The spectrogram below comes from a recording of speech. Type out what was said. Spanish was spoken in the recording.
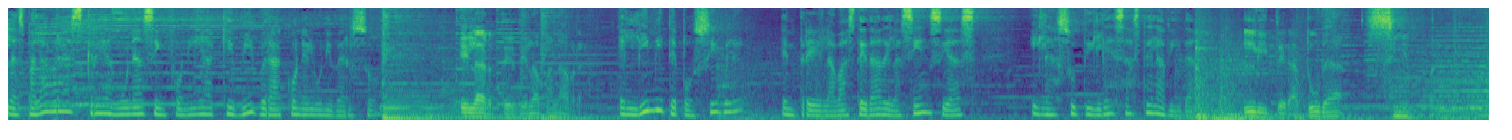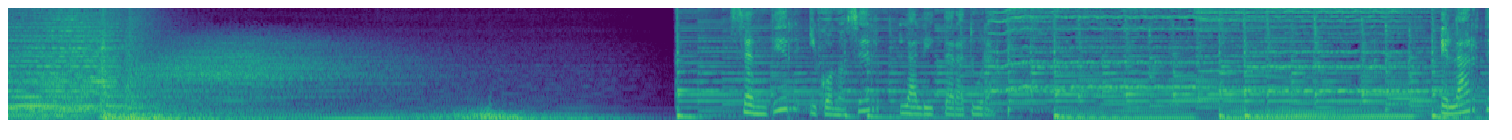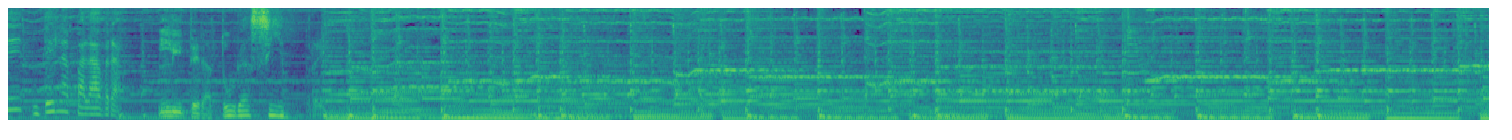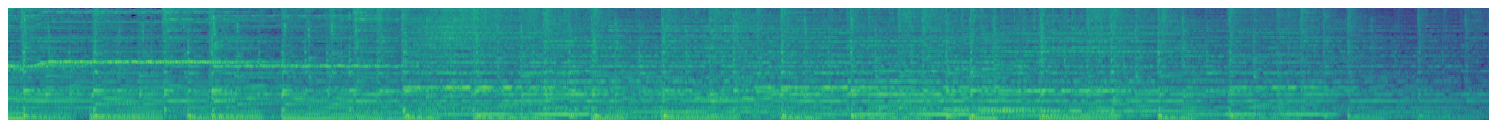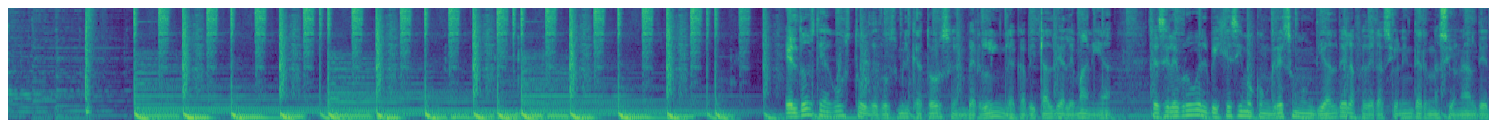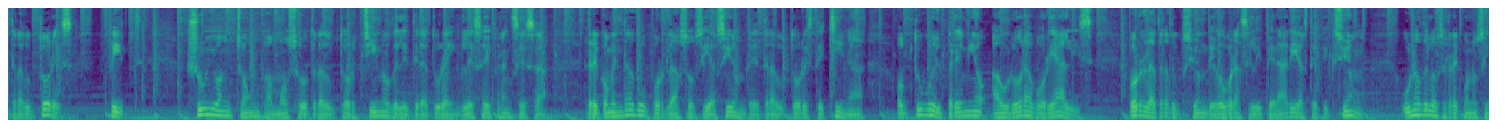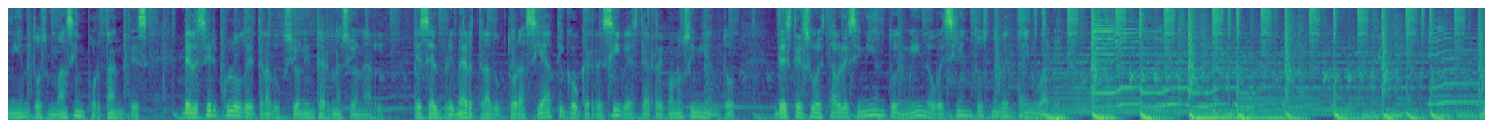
Las palabras crean una sinfonía que vibra con el universo. El arte de la palabra. El límite posible entre la vastedad de las ciencias y las sutilezas de la vida. Literatura siempre. Sentir y conocer la literatura. El arte de la palabra. Literatura siempre. El 2 de agosto de 2014 en Berlín, la capital de Alemania, se celebró el vigésimo Congreso Mundial de la Federación Internacional de Traductores, FIT. Xu Yuanchong, famoso traductor chino de literatura inglesa y francesa, recomendado por la Asociación de Traductores de China, obtuvo el premio Aurora Borealis por la traducción de obras literarias de ficción, uno de los reconocimientos más importantes del Círculo de Traducción Internacional. Es el primer traductor asiático que recibe este reconocimiento desde su establecimiento en 1999.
